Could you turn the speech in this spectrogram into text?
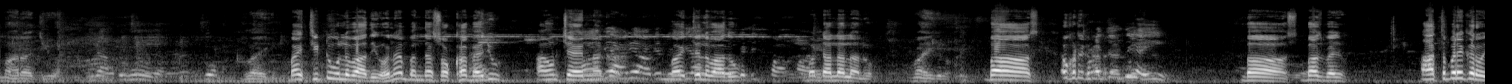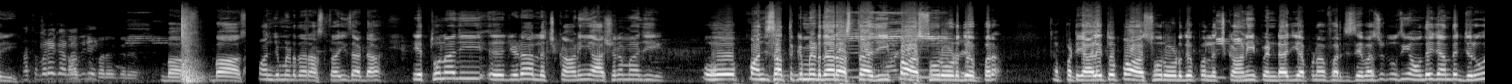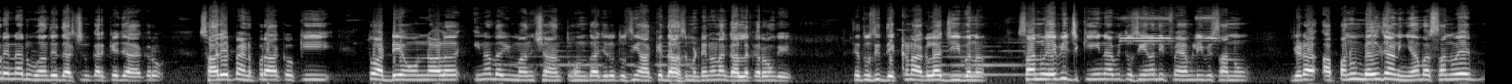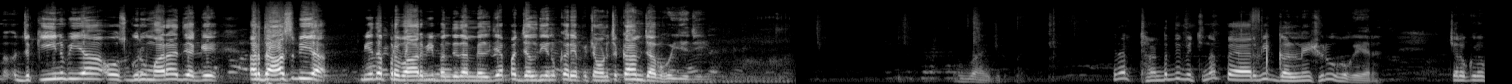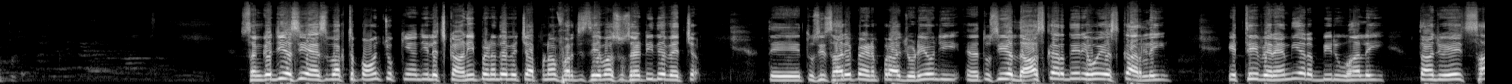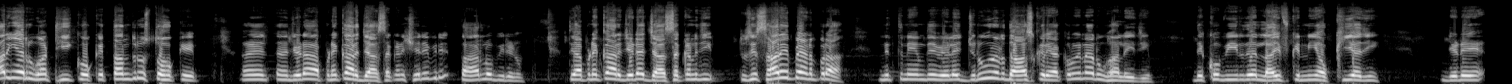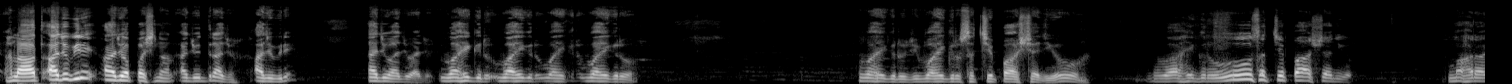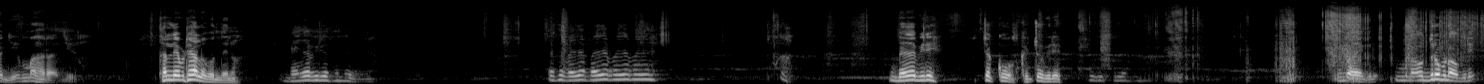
ਮਹਾਰਾਜ ਜੀ। ਵਾਹਿਗੁਰੂ। ਬਾਈ ਇੱਥੇ ਢੂ ਲਵਾ ਦਿਓ ਹਨਾ? ਬੰਦਾ ਸੌਖਾ ਬਹਿ ਜੂ। ਆ ਹੁਣ ਚੈਨ ਨਾ ਕਰ ਬਾਈ ਇੱਥੇ ਲਵਾ ਦਿਓ। ਵੱਡਾ ਲਾ ਲਾ ਲਓ। ਵਾਹਿਗੁਰੂ। ਬਸ। ਉਹ ਖੜੇ ਖੜੇ ਜਲਦੀ ਆਈ। ਬਸ ਬਸ ਬਹਿ ਜਾਓ। ਹੱਥ ਪਰੇ ਕਰੋ ਜੀ। ਹੱਥ ਪਰੇ ਕਰਨਾ ਵੀਰੇ। ਬਸ ਬਸ। 5 ਮਿੰਟ ਦਾ ਰਸਤਾ ਜੀ ਸਾਡਾ। ਇੱਥੋਂ ਨਾ ਜੀ ਅ, ਜਿਹੜਾ ਲਚਕਾਣੀ ਆਸ਼ਰਮ ਆ ਜੀ ਉਹ 5-7 ਮਿੰਟ ਦਾ ਰਸਤਾ ਹੈ ਜੀ ਭਾਸੋਂ ਰੋਡ ਦੇ ਉੱਪਰ। ਪਟਿਆਲੇ ਤੋਂ ਭਾਸੋਂ ਰੋਡ ਦੇ ਉੱਪਰ ਲਚਕਾਣੀ ਪਿੰਡ ਆ ਜੀ ਆਪਣਾ ਫਰਜ਼ ਸੇਵਾ। ਸੋ ਤੁਸੀਂ ਆਉਂਦੇ ਜਾਂਦੇ ਜਰੂਰ ਇਹਨਾਂ ਰੂਹਾਂ ਦੇ ਦਰਸ਼ਨ ਕਰਕੇ ਜਾਇਆ ਕਰੋ। ਸਾਰੇ ਭੈਣ ਭਰਾ ਕਿਉਂਕਿ ਤੁਹਾਡੇ ਆਉਣ ਨਾਲ ਇਹਨਾਂ ਦਾ ਵੀ ਮਨ ਸ਼ਾਂਤ ਹੁੰਦਾ ਜਦੋਂ ਤੁਸੀਂ ਆ ਕੇ 10 ਮਿੰਟ ਇਹਨਾਂ ਨਾਲ ਗੱਲ ਕਰੋਗੇ। ਤੇ ਤੁਸੀਂ ਦੇਖਣਾ ਅਗਲਾ ਜੀਵਨ। ਸਾਨੂੰ ਇਹ ਵੀ ਯਕੀਨ ਆ ਵੀ ਤੁਸੀਂ ਇਹਨਾਂ ਦੀ ਫੈਮਿਲੀ ਵੀ ਸਾਨੂੰ ਜਿਹੜਾ ਆਪਾਂ ਨੂੰ ਮਿਲ ਜਾਣੀ ਆ ਬਸ ਸਾਨੂੰ ਇਹ ਯਕੀਨ ਵੀ ਆ ਉਸ ਗੁਰੂ ਮਹਾਰਾਜ ਦੇ ਅੱਗੇ, ਅਰਦਾਸ ਵੀ ਆ ਵੀ ਇਹਦਾ ਪਰਿਵਾਰ ਵੀ ਬੰਦੇ ਦਾ ਮਿਲ ਜੇ, ਆਪਾਂ ਜਲਦੀ ਇਹਨੂੰ ਘਰੇ ਪਹੁੰਚਾਉਣ ਚ ਕਾਮਯਾਬ ਹੋਈਏ ਜੀ। ਵਾਹਿਗੁਰੂ। ਇਹਦਾ ਠੰਡ ਦੇ ਵਿੱਚ ਨਾ ਪੈਰ ਵੀ ਗਲਣੇ ਸ਼ੁਰੂ ਹੋ ਗਏ ਯਾਰ। ਚਲੋ ਕੋਈ ਸੰਗਤ ਜੀ, ਅਸੀਂ ਇਸ ਵਕਤ ਪਹੁੰਚ ਚੁੱਕੇ ਹਾਂ ਜੀ, ਲਚਕਾਣੀ ਪਿੰਡ ਦੇ ਵਿੱਚ, ਆਪਣਾ ਫਰਜ਼ ਸੇਵਾ ਸੁਸਾਇਟੀ ਦੇ ਵਿੱਚ। ਤੇ ਤੁਸੀਂ ਸਾਰੇ ਭੈਣ ਭਰਾ ਜੁੜਿਓ ਜੀ। ਤੁਸੀਂ ਅਰਦਾਸ ਕਰਦੇ ਰਹੋ ਇਸ ਘਰ ਲਈ, ਇੱਥੇ ਵੇ ਰਹਿੰਦੀਆਂ ਰੱਬੀ ਰੂਹਾਂ ਲਈ, ਤਾਂ ਜੋ ਇਹ ਸਾਰੀਆਂ ਰੂਹਾਂ ਠੀਕ ਹੋ ਕੇ, ਤੰਦਰੁਸਤ ਹੋ ਕੇ ਜਿਹੜਾ ਆਪਣੇ ਘਰ ਜਾ ਸਕਣ। ਸ਼ੇਰੇ ਵੀਰੇ, ਤਾਰ ਲਓ ਵੀਰੇ ਨੂੰ। ਤੇ ਆਪਣੇ ਘਰ ਜਿਹੜਾ ਜਾ ਸਕਣ ਜੀ, ਤੁਸੀਂ ਸਾਰੇ ਭੈਣ ਭਰਾ ਨਿਤਨੇਮ ਦੇ ਵੇਲੇ ਜਰੂਰ ਅਰਦਾਸ ਕਰਿਆ ਕਰੋ ਇਹਨਾਂ ਰੂਹਾਂ ਲਈ ਜੀ। ਦੇਖੋ ਵੀਰ ਦੇ ਲਾਈਫ ਕਿੰਨੀ ਔਖੀ ਆ ਜੀ। ਜਿਹੜੇ ਹਾਲਾਤ, ਆਜੋ ਵੀਰੇ, ਆਜੋ ਆਪਾਂ ਇਸ਼ਨਾਨ, ਆਜੋ ਇੱਧਰ ਆਜੋ ਆਜੋ ਵੀਰੇ। ਆਜੋ ਆਜੋ ਆਜੋ। ਵਾਹਿਗੁਰੂ ਵਾਹਿਗੁਰੂ ਵਾਹਿਗੁਰੂ ਵਾਹਿਗੁਰੂ। ਵਾਹਿਗੁਰੂ ਜੀ ਵਾਹਿਗੁਰੂ ਸੱਚੇ ਪਾਤਸ਼ਾਹ ਜੀਓ। ਵਾਹਿਗੁਰੂ ਸੱਚੇ ਪਾਤਸ਼ਾਹ ਜੀਓ। ਮਹਾਰਾਜ ਜੀ ਮਹਾਰਾਜ ਜੀ ਥੱਲੇ ਬਿਠਾ ਲਓ ਬੰਦੇ ਨੂੰ। ਬਹਿ ਜਾ ਵੀਰੇ ਥੱਲੇ ਬਹਿ ਜਾ। ਇੱਥੇ ਬਹਿ ਜਾ ਬਹਿ ਜਾ ਬਹਿ ਜਾ ਬਹਿ ਜਾ। ਬਹਿ ਜਾ ਵੀਰੇ ਚੱਕੋ ਖਿੱਚੋ ਵੀਰੇ। ਵਾਹਿਗੁਰੂ ਬਣਾ ਉਧਰੋਂ ਬਣਾਓ ਵੀਰੇ।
